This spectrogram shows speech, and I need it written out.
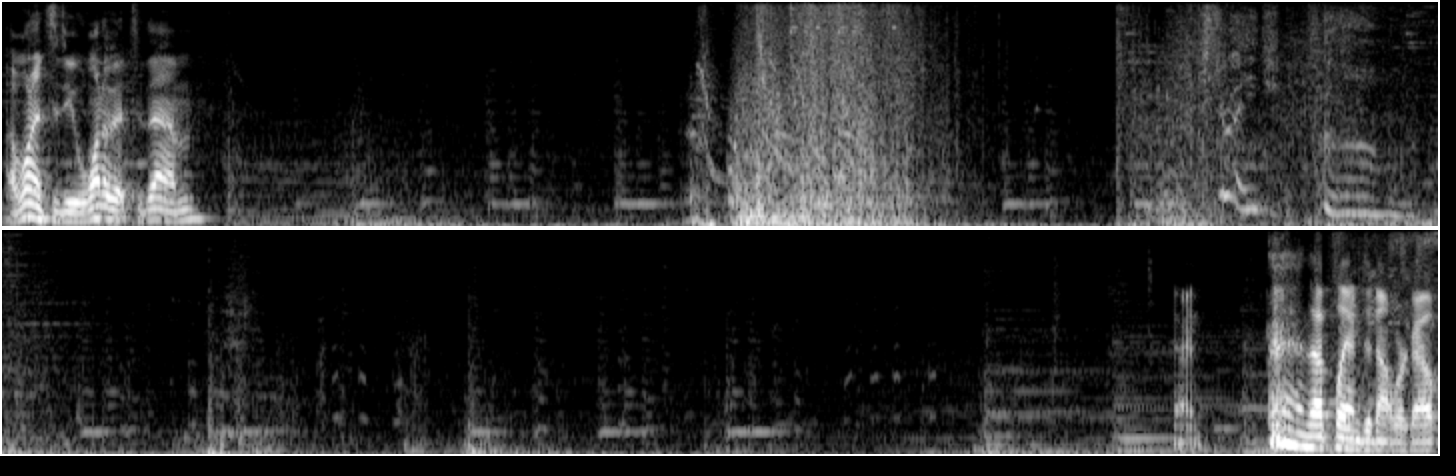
I wanted to do one of it to them. That plan did not work out.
